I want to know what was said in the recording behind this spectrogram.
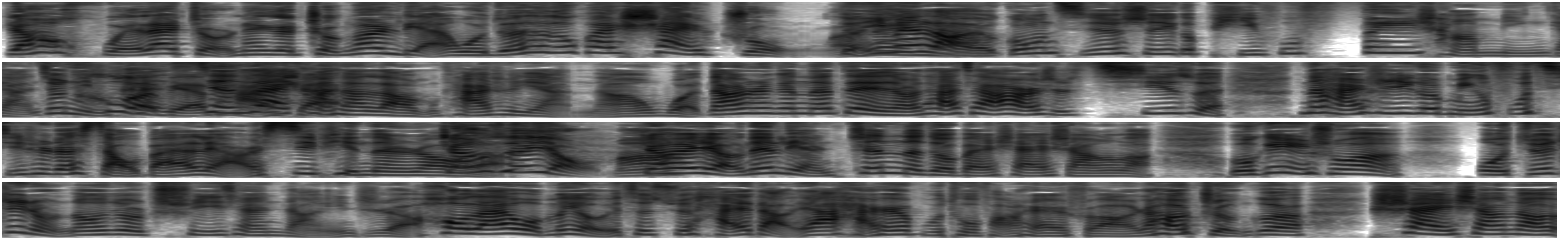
然后回来整那个整个脸，我觉得他都快晒肿了。对，因为那个老爷公其实是一个皮肤非常敏感，就你特别现在看他老姆卡是演的，我当时跟他对的时候，他才二十七岁，那还是一个名副其实的小白脸，细皮嫩肉。张学友吗？张学友那脸真的就被晒伤了。我跟你说啊，我觉得这种东西就是吃一堑长一智。后来我们有一次去海岛呀，还是不涂防晒霜，然后整个晒伤到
